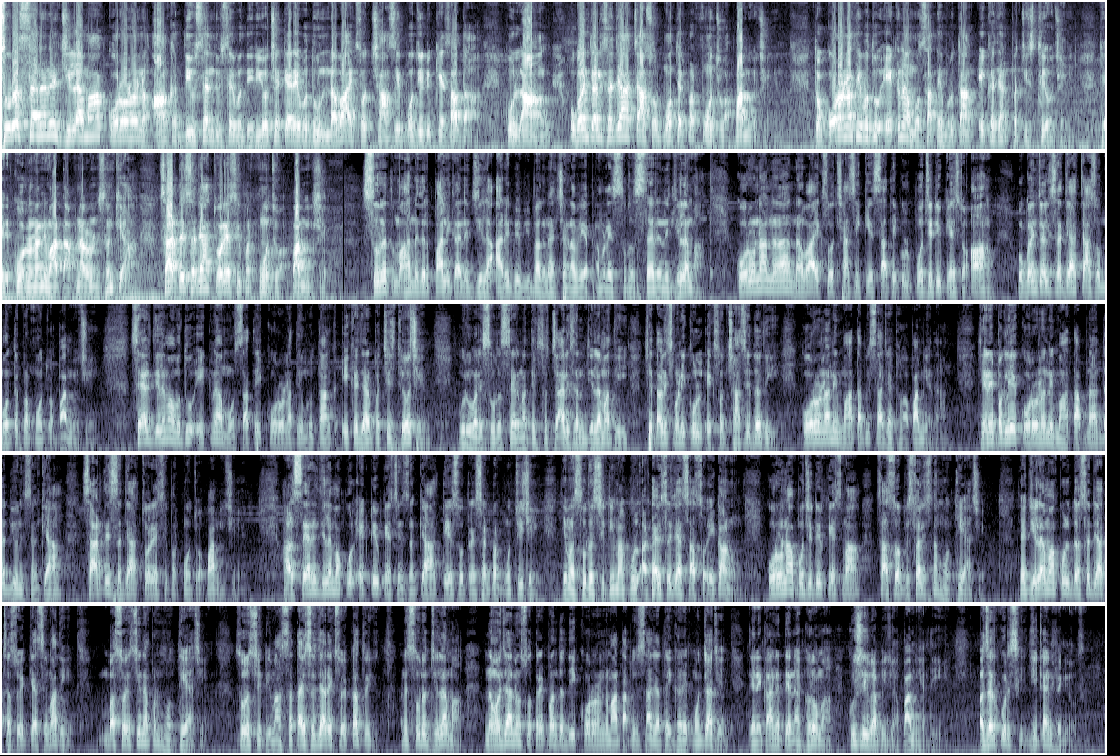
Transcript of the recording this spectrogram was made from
સુરત શહેર અને જિલ્લામાં કોરોનાનો આંક દિવસે દિવસે વધી રહ્યો છે. ત્યારે વધુ નવા એકસો છ્યાસી પોઝિટિવ કેસ આવતા કુલ આંક ઓગણચાલીસ હજાર ચારસો બોતેર પર પહોંચવા પામ્યો છે. તો કોરોનાથી વધુ એકના મોત સાથે મૃતાંક એક હજાર પચીસ થયો છે. જ્યારે કોરોનાની વાત આપનારોની સંખ્યા સાડત્રીસ હજાર ચોર્યાસી પર પહોંચવા પામી છે. સુરત મહાનગરપાલિકા જિલ્લા આરોગ્ય વિભાગના જણાવ્યા પ્રમાણે સુરત શહેર જિલ્લામાં કોરોનાના નવા એકસો છ્યાસી કેસ સાથે કુલ પોઝિટિવ કેસનો આંક ઓગણચાલીસ હજાર ચારસો બોતેર પર પહોંચવા પામ્યો છે. શહેર જિલ્લામાં વધુ એકના મોત સાથે કોરોનાથી મૃતાંક એક હજાર પચીસ થયો છે. ગુરુવારે સુરત શહેરમાંથી એકસો ચાલીસ અને જિલ્લામાંથી છેતાલીસ મળી કુલ એકસો છ્યાસી દર્દી કોરોનાની માત આપી સાજા થવા પામ્યા હતા. જેને પગલે કોરોનાની માત આપનાર દર્દીઓની સંખ્યા સાડત્રીસ હજાર ચોર્યાસી પર પહોંચવા પામી છે. હાલ શહેર જિલ્લામાં કુલ એક્ટિવ કેસની સંખ્યા તેરસો ત્રેસઠ પર પહોંચી છે. જેમાં સુરત સિટીમાં કુલ અઠ્ઠાવીસ હજાર સાતસો એકાણું કોરોના પોઝિટિવ કેસમાં સાતસો પિસ્તાલીસના મોત થયા છે. ત્યાં જિલ્લામાં કુલ દસ હજાર છસો એક્યાસીમાંથી બસો એંસીના પણ મોત થયા છે. સુરત સિટીમાં સત્તાવીસ હજાર એકસો એકત્રીસ અને સુરત જિલ્લામાં નવ હજાર નવસો ત્રેપન દર્દી કોરોનાના માતાપી સાજા થઈ ઘરે પહોંચ્યા છે. જેને કારણે તેના ઘરોમાં ખુશી વ્યાપી જવા પામી હતી. Azhar Qureshi G ten news.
